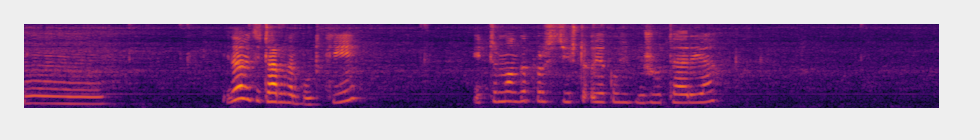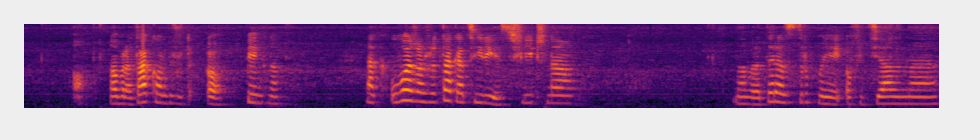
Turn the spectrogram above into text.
Mm. I damy ci czarne budki. I czy mogę prosić jeszcze o jakąś biżuterię? O, dobra, taką biżuterię. O, piękna. Tak, uważam, że taka Ciri jest śliczna. Dobra, teraz zróbmy jej oficjalne.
